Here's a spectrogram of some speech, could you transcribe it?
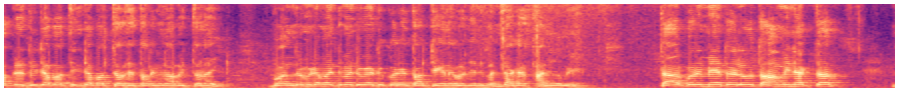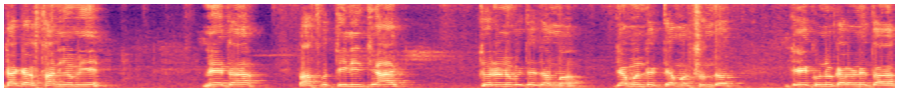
আপনার দুইটা বা তিনটা বাচ্চা আছে, তার কোনো আবৃত্ত নাই। বন্ধ মিডিয়ার মাধ্যমে যোগাযোগ করে তার ঠিকানা খুঁজে নেবেন ঢাকা স্থানীয় মেয়ে। তারপরে মেয়েটা হলো তাহমিন আক্তার ঢাকা স্থানীয় মেয়ে। মেয়েটা ফুট তিন ইঞ্চি হাইট চৌরানব্বইতে জন্ম। যেমন দেখতে আমার সুন্দর, যে কোনো কারণে তার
